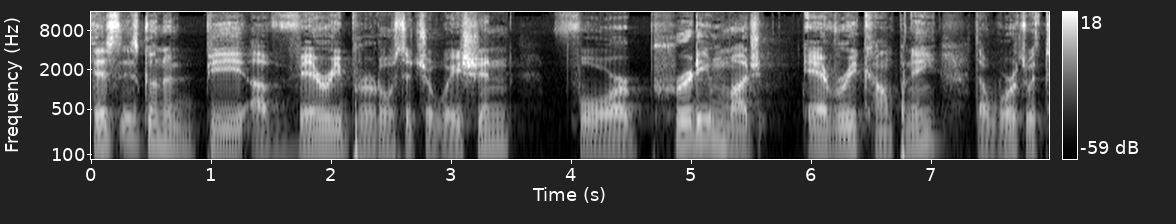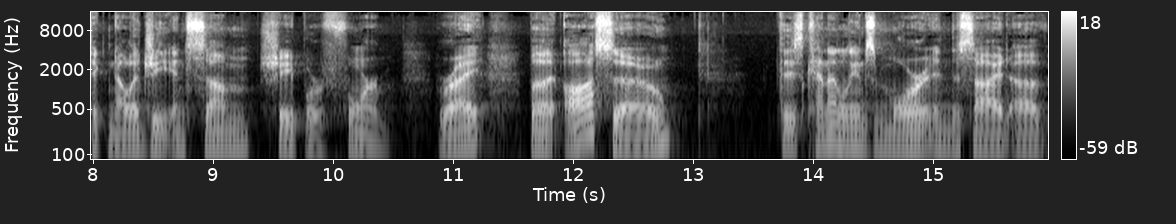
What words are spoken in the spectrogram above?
this is going to be a very brutal situation for pretty much every company that works with technology in some shape or form, right? But also, this kind of leans more in the side of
